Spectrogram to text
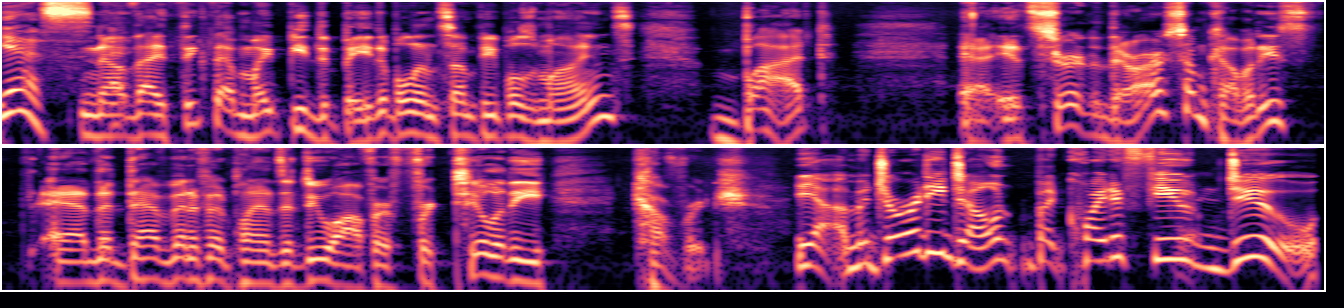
Yes Now, I think that might be debatable in some people's minds, but uh, it's certain there are some companies uh, that have benefit plans that do offer fertility coverage. Yeah, a majority don't, but quite a few do.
